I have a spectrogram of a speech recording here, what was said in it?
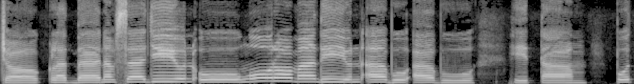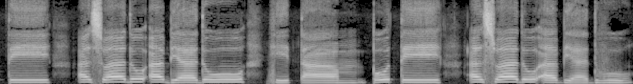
coklat, banafsajiyun ungu, romadiyun abu-abu, hitam putih, aswadu abyadu, hitam putih, aswadu abyadu.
